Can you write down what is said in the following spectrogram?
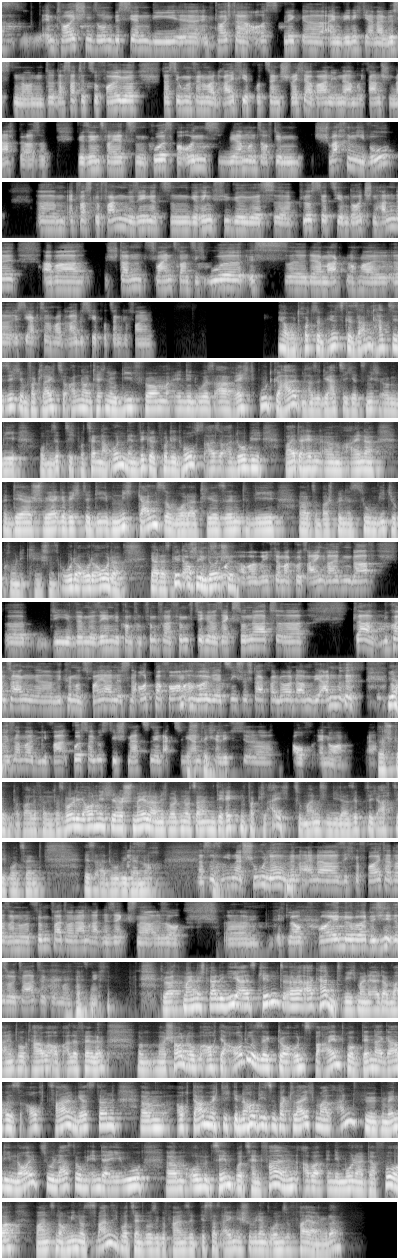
enttäuschen so ein bisschen die äh, enttäuschte Ausblick äh, ein wenig die Analysten. Und äh, das hatte zur Folge, dass sie ungefähr nochmal drei, vier Prozent schwächer waren in der amerikanischen Nachbörse. Wir sehen zwar jetzt einen Kurs bei uns, wir haben uns auf dem schwachen Niveau ähm, etwas gefangen. Wir sehen jetzt ein geringfügiges äh, Plus jetzt hier im deutschen Handel, aber Stand 22 Uhr ist äh, der Markt nochmal, äh, ist die Aktie nochmal drei bis vier Prozent gefallen. Ja, aber trotzdem insgesamt hat sie sich im Vergleich zu anderen Technologiefirmen in den USA recht gut gehalten. Also die hat sich jetzt nicht irgendwie um 70 Prozent nach unten entwickelt von den Hochs. Also Adobe weiterhin ähm, einer der Schwergewichte, die eben nicht ganz so volatil sind wie äh, zum Beispiel eine Zoom Video Communications oder oder oder. Ja, das gilt das auch für die deutsche. Schon, aber wenn ich da mal kurz eingreifen darf, äh, die, wenn wir sehen, wir kommen von 550 oder 600. Äh, klar, du kannst sagen, äh, wir können uns feiern, ist ein Outperformer, weil wir jetzt nicht so stark verloren haben wie andere. Ja. Aber ich sag mal, die Kursverlust, die schmerzen den Aktionären sicherlich äh, auch enorm. Ja. Das stimmt, auf alle Fälle. Das wollte ich auch nicht äh, schmälern. Ich wollte nur sagen, im direkten Vergleich zu manchen, die da 70, 80 Prozent ist Adobe das dann noch Das ist ja. wie in der Schule, wenn einer sich gefreut hat, dass er nur eine 5 hatte und der andere hat eine 6. Ne? Also ähm, ich glaube, Freunde über die Resultate können wir uns nicht. Du hast meine Strategie als Kind äh, erkannt, wie ich meine Eltern beeindruckt habe, auf alle Fälle. Und mal schauen, ob auch der Autosektor uns beeindruckt, denn da gab es auch Zahlen gestern. Ähm, auch da möchte ich genau diesen Vergleich mal anfügen. Wenn die Neuzulassungen in der EU ähm, um 10 Prozent fallen, aber in dem Monat davor waren es noch minus 20 Prozent, wo sie gefallen sind, ist das eigentlich schon wieder ein Grund zu feiern, oder?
